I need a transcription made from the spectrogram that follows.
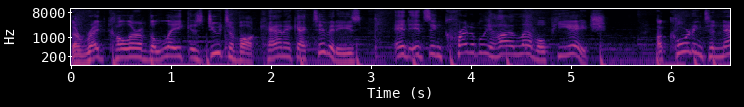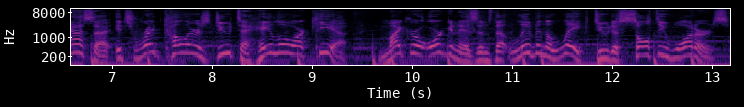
the red color of the lake is due to volcanic activities and its incredibly high level pH. According to NASA, its red color is due to haloarchaea, microorganisms that live in the lake due to salty waters.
